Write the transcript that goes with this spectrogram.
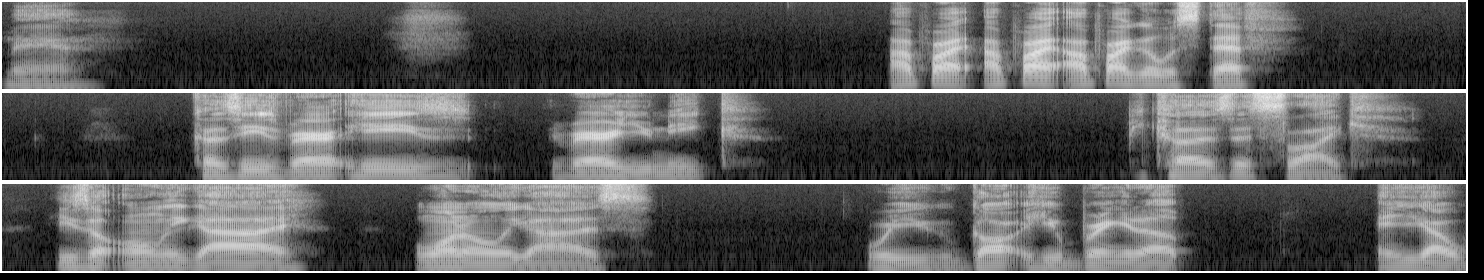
Man. I'll probably I'll probably I'll probably go with Steph. Cause he's very he's very unique. Because it's like he's the only guy, one only guys where you got he'll bring it up and you got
